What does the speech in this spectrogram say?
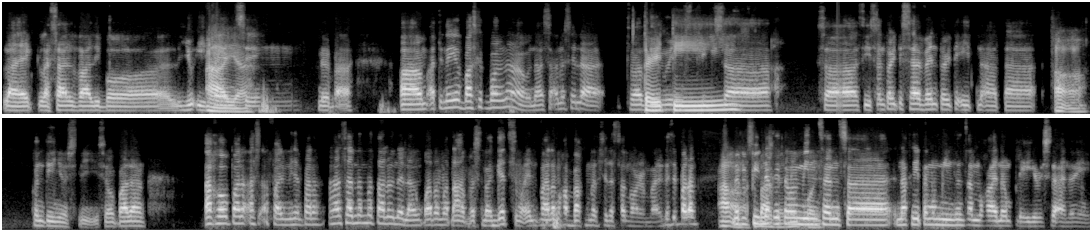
Like, Lasal Volleyball, UE Ah, yeah. Di ba? Um, Ateneo Basketball now, nasa ano sila, 12 game 30. winning streak sa sa season 37, 38 na ata Oo. continuously. So parang ako parang as a fan minsan parang ah, sana matalo na lang para matapos na gets mo and para makaback na sila sa normal. Kasi parang Oo, napipil sabagay, nakita mo may point. minsan sa nakita mo minsan sa mukha ng players na ano eh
